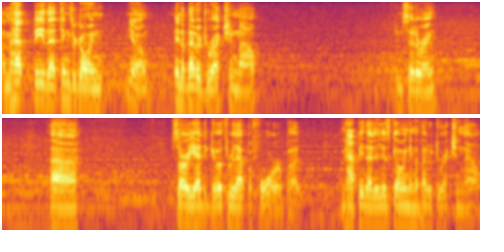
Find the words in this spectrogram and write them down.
I'm happy that things are going, you know, in a better direction now. Considering. Uh, sorry you had to go through that before, but I'm happy that it is going in a better direction now.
